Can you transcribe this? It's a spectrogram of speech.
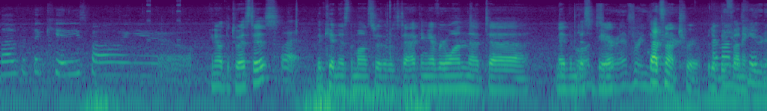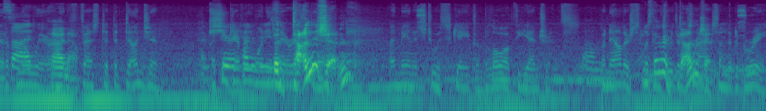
Love that the kitty's following you. You know what the twist is? What? The kitten is the monster that was attacking everyone that uh, made them Bugs disappear. That's not true, but it'd I'm be on funny. out of nowhere I know. the dungeon. I'm I sure think it had to everyone be is The there is dead. dungeon? I managed to escape and blow up the entrance. Um, but now they're slipping there through the dungeon? cracks and the debris.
